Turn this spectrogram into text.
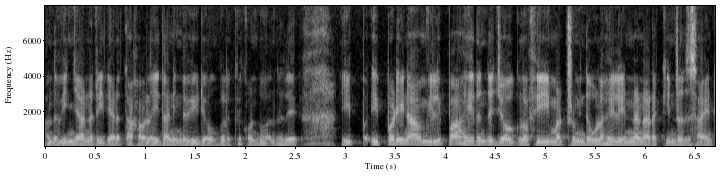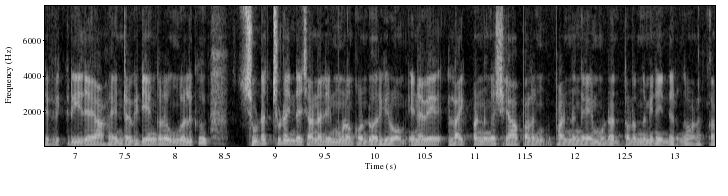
அந்த விஞ்ஞான ரீதியான தகவலை தான் இந்த வீடியோ உங்களுக்கு கொண்டு வந்தது. இப் இப்படி நாம் விழிப்பாக இருந்து ஜியோகிராஃபி மற்றும் இந்த உலகில் என்ன நடக்கின்றது சயின்டிஃபிக் ரீதியாக என்ற விடயங்களை உங்களுக்கு சுட சுட இந்த சேனலின் மூலம் கொண்டு வருகிறோம். எனவே லைக் பண்ணுங்கள் ஷேர் பண்ணுங்க. பண்ணுங்கள் என்னுடன் தொடர்ந்து இணைந்திருங்க வணக்கம்.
